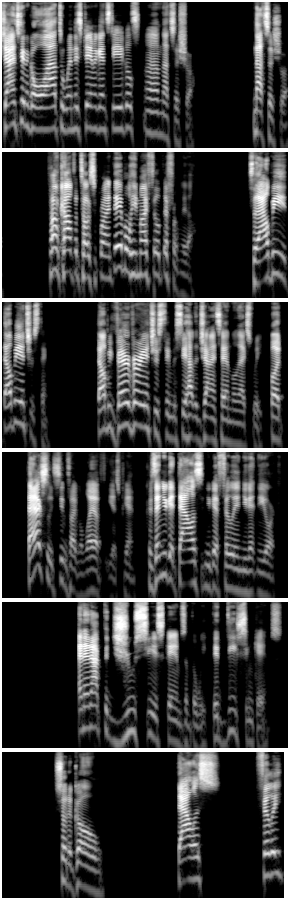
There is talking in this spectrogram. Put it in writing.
Giants going to go all out to win this game against the Eagles? Uh, I'm not so sure. Not so sure. Tom Coughlin talks to Brian Daboll, he might feel differently though. So that'll be that'll be interesting. That'll be very very interesting to see how the Giants handle next week. But that actually seems like a layup to ESPN because then you get Dallas and you get Philly and you get New York, and they're not the juiciest games of the week. They're decent games. So to go Dallas, Philly,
